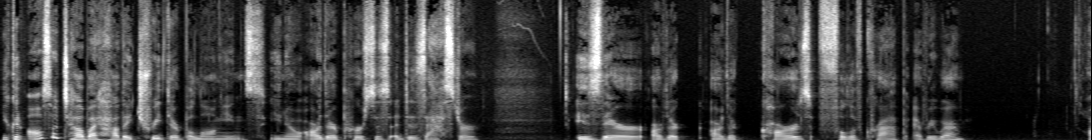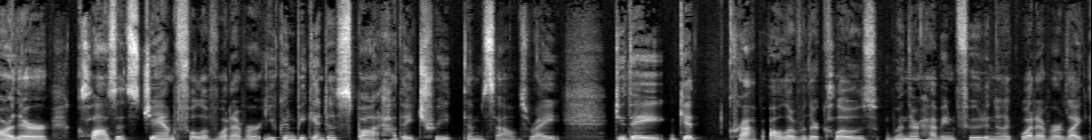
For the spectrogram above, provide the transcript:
You can also tell by how they treat their belongings. You know, are their purses a disaster? Is there are there are there cars full of crap everywhere? Are there closets jammed full of whatever? You can begin to spot how they treat themselves, right? Do they get crap all over their clothes when they're having food and they're like, whatever? Like,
